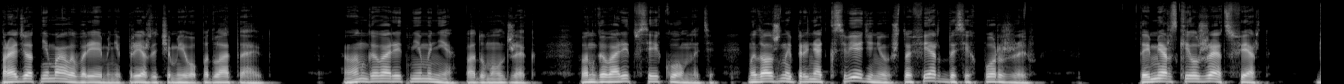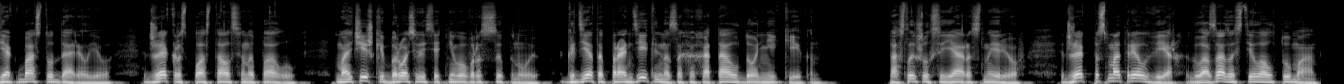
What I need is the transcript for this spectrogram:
Пройдет немало времени, прежде чем его подлатают. Он говорит не мне, подумал Джек. Он говорит всей комнате. Мы должны принять к сведению, что Ферд до сих пор жив. Ты мерзкий лжец, Ферд. Гекбаст ударил его. Джек распластался на полу. Мальчишки бросились от него в рассыпную. Где-то пронзительно захохотал Донни Киган. Послышался яростный рев. Джек посмотрел вверх, глаза застилал туман,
